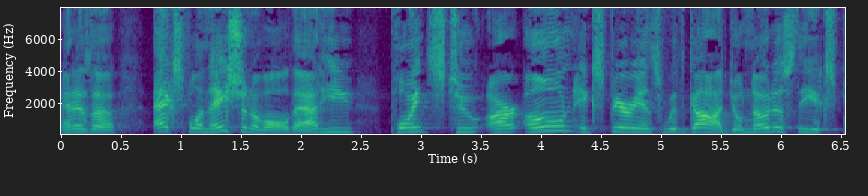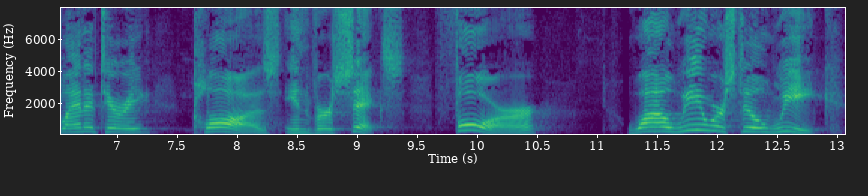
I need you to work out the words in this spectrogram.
And as an explanation of all that, he points to our own experience with God. You'll notice the explanatory clause in verse 6. For while we were still weak,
